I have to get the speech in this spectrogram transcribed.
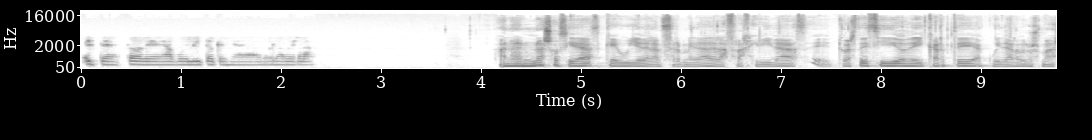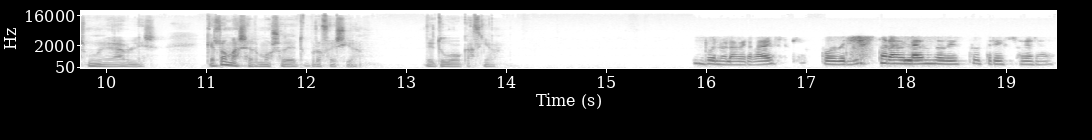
el pedazo de abuelito que me ha dado, la verdad. Ana, en una sociedad que huye de la enfermedad, de la fragilidad, eh, tú has decidido dedicarte a cuidar de los más vulnerables. ¿Qué es lo más hermoso de tu profesión, de tu vocación? Bueno, la verdad es que podría estar hablando de esto tres horas.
